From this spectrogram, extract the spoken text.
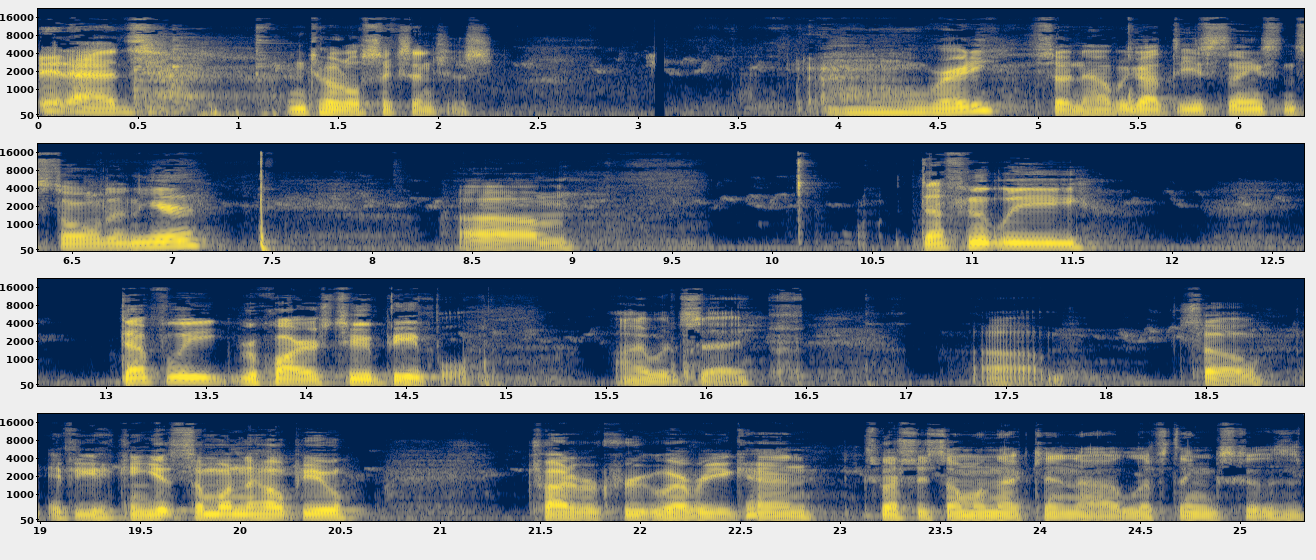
it adds in total six inches. Alrighty, so now we got these things installed in here. Um, definitely, definitely requires two people, I would say. Um, so if you can get someone to help you, try to recruit whoever you can, especially someone that can uh, lift things because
